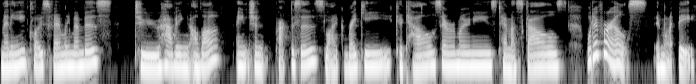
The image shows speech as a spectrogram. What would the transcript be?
many close family members, to having other ancient practices like Reiki, cacao ceremonies, temazcals, whatever else it might be,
